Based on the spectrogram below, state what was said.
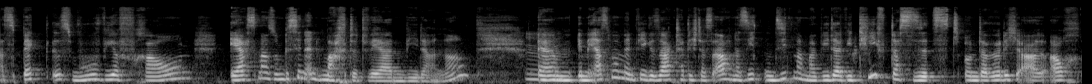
Aspekt ist, wo wir Frauen erstmal so ein bisschen entmachtet werden wieder. Ne? Mhm. Ähm, Im ersten Moment, wie gesagt, hatte ich das auch. Und da sieht, sieht man mal wieder, wie tief das sitzt. Und da würde ich auch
